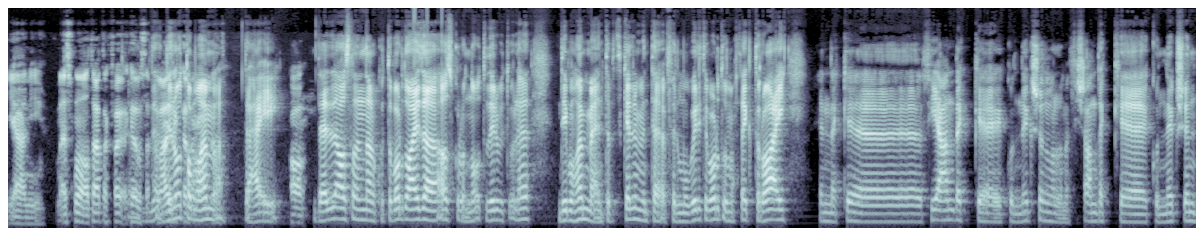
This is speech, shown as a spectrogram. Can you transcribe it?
يعني أنا اسف قاطعتك فجأة كده بس دي, أنا دي عايز نقطة أتكلم عن مهمة. ده حقيقي. آه. ده اللي أصلا أنا كنت برضو عايز أذكر النقطة دي اللي بتقولها. دي مهمة. أنت بتتكلم أنت في ال mobility برضو محتاج تراعي إنك آه، في عندك connection ولا ما فيش عندك connection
